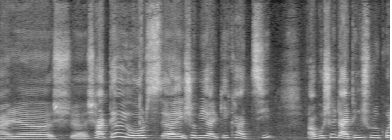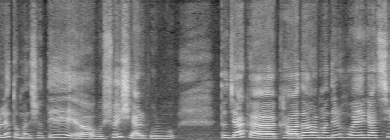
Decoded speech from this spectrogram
আর সাথে ওই ওটস এইসবই আর কি খাচ্ছি। অবশ্যই ডাইটিং শুরু করলে তোমাদের সাথে অবশ্যই শেয়ার করব। তো যাক খাওয়া দাওয়া আমাদের হয়ে গেছে।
